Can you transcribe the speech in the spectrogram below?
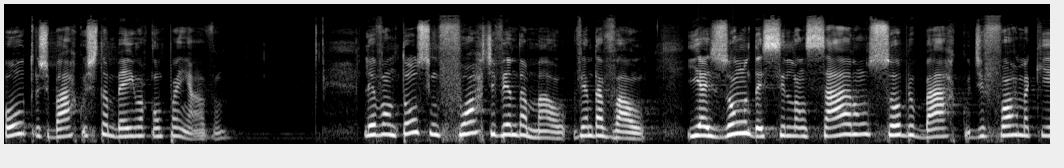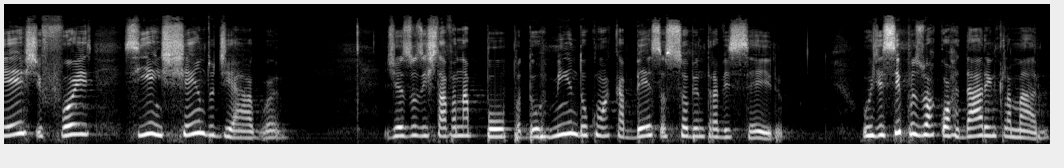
Outros barcos também o acompanhavam. Levantou-se um forte vendaval, e as ondas se lançaram sobre o barco, de forma que este foi se enchendo de água. Jesus estava na polpa, dormindo com a cabeça sobre um travesseiro. Os discípulos o acordaram e clamaram:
